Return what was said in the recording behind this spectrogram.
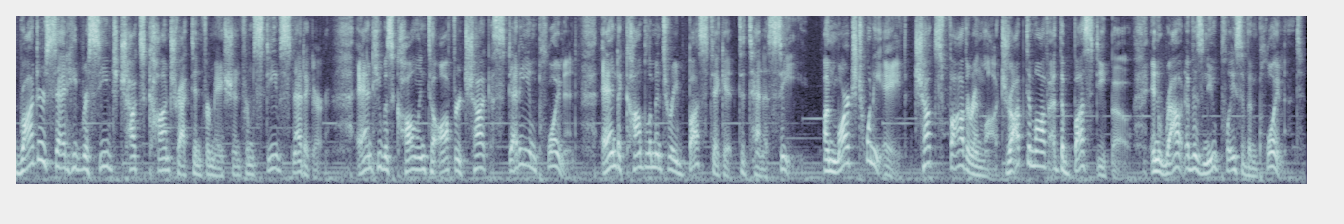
Rogers said he'd received Chuck's contract information from Steve Snedeker, and he was calling to offer Chuck steady employment and a complimentary bus ticket to Tennessee. On March 28th, Chuck's father-in-law dropped him off at the bus depot en route of his new place of employment.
